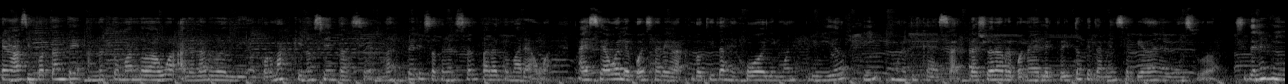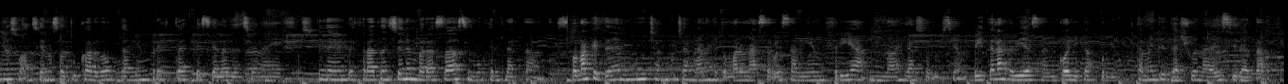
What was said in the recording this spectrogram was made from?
El más importante, andar tomando agua a lo largo del día. Por más que no sientas sed, no esperes a tener sed para tomar agua. A ese agua le puedes agregar gotitas de jugo de limón exprimido y una pizca de sal para ayudar a reponer electrolitos que también se pierden en el benzudor. Si tenés niños o ancianos a tu cargo, también presta especial atención a ellos. Deben prestar atención embarazadas y mujeres lactantes. Por más que te den muchas, muchas ganas de tomar una cerveza bien fría, no es la solución. Evita las bebidas alcohólicas porque justamente te ayudan a deshidratarte.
